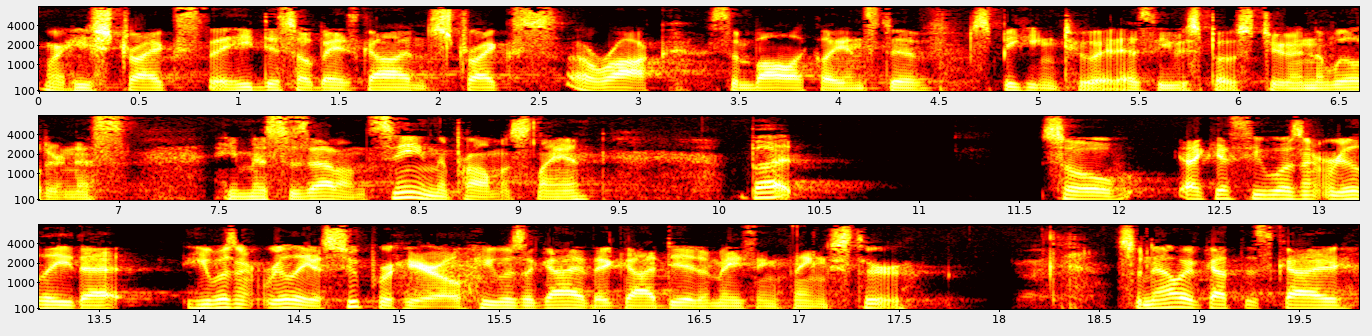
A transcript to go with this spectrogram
where he strikes, that he disobeys God and strikes a rock symbolically instead of speaking to it as he was supposed to in the wilderness. He misses out on seeing the promised land. But, so I guess he wasn't really that, he wasn't really a superhero. He was a guy that God did amazing things through. So now we've got this guy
